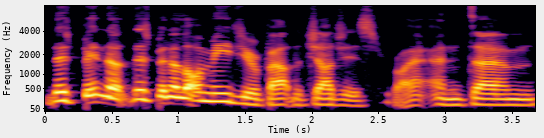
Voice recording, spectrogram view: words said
there's been a, there's been a lot of media about the judges, right? And um,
